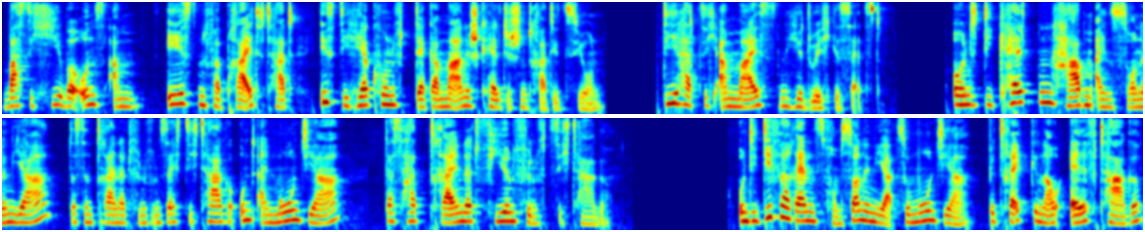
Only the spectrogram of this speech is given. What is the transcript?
was sich hier bei uns am ehesten verbreitet hat, ist die Herkunft der germanisch-keltischen Tradition. Die hat sich am meisten hier durchgesetzt. Und die Kelten haben ein Sonnenjahr, das sind 365 Tage, und ein Mondjahr, das hat 354 Tage. Und die Differenz vom Sonnenjahr zum Mondjahr beträgt genau elf Tage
